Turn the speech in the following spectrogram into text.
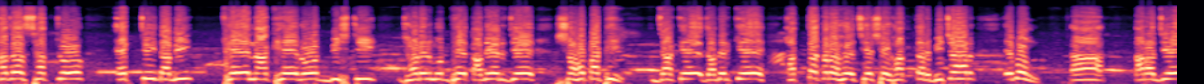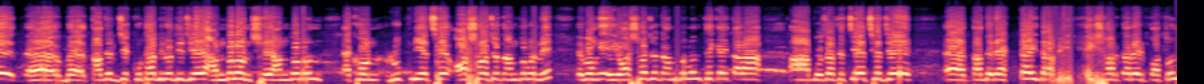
হাজার ছাত্র একটি দাবি, খেয়ে না খেয়ে রোদ, বৃষ্টি, ঝড়ের মধ্যে তাদের যে সহপাঠী যাকে, যাদেরকে হত্যা করা হয়েছে সেই হত্যার বিচার এবং তারা যে তাদের যে কোঠা বিরোধী যে আন্দোলন, সেই আন্দোলন এখন রূপ নিয়েছে অসহযোগ আন্দোলনে এবং এই অসহযোগ আন্দোলন থেকেই তারা বোঝাতে চেয়েছে যে তাদের একটাই দাবি, এই সরকারের পতন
